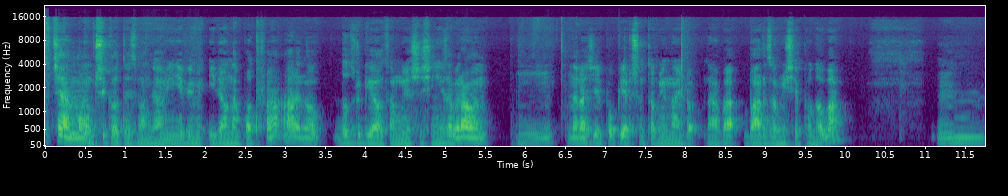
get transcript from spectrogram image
zacząłem moją przygodę z mangami. Nie wiem ile ona potrwa, ale no do drugiego tomu jeszcze się nie zabrałem. Mm, Na razie po pierwszym tomie najba, bardzo mi się podoba. Mm,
